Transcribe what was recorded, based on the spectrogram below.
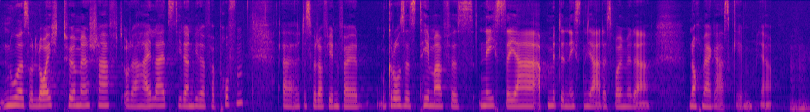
nur so Leuchttürme schafft oder Highlights, die dann wieder verpuffen. Äh, das wird auf jeden Fall ein großes Thema fürs nächste Jahr, ab Mitte nächsten Jahres wollen wir da noch mehr Gas geben, ja. Mhm.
